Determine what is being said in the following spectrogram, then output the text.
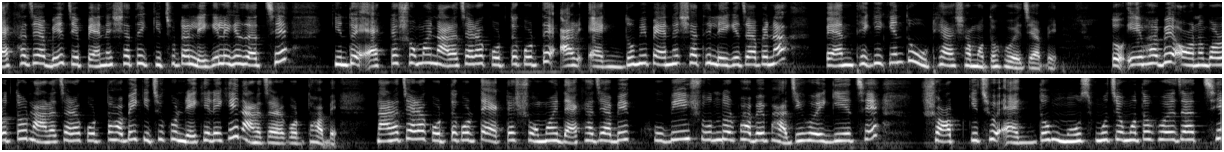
দেখা যাবে যে প্যানের সাথে কিছুটা লেগে লেগে যাচ্ছে, কিন্তু একটা সময় নাড়াচাড়া করতে করতে আর একদমই প্যানের সাথে লেগে যাবে না, প্যান থেকে কিন্তু উঠে আসা মতো হয়ে যাবে। তো এভাবে অনবরত নাড়াচাড়া করতে হবে, কিছুক্ষণ রেখে রেখেই নাড়াচাড়া করতে হবে। নাড়াচাড়া করতে করতে একটা সময় দেখা যাবে, খুবই সুন্দরভাবে ভাজি হয়ে গিয়েছে। সব কিছু একদম মুচমুচে মতো হয়ে যাচ্ছে।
